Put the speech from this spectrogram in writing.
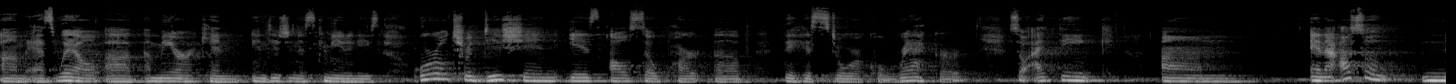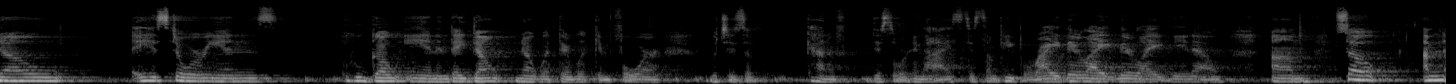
um, as well, uh, American indigenous communities, oral tradition is also part of the historical record. So I think, um, and I also know historians who go in and they don't know what they're looking for, which is a kind of disorganized to some people, right? They're like they're like you know. Um, so I'm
